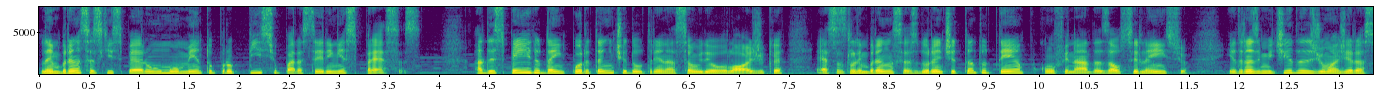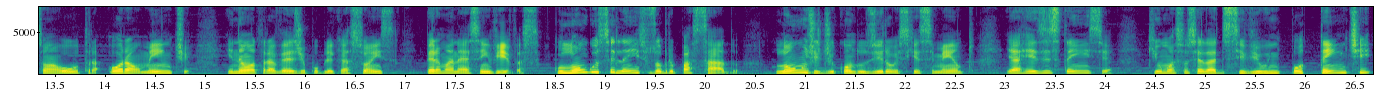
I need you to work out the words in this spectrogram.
lembranças que esperam um momento propício para serem expressas. A despeito da importante doutrinação ideológica, essas lembranças, durante tanto tempo confinadas ao silêncio e transmitidas de uma geração a outra oralmente e não através de publicações, permanecem vivas. O longo silêncio sobre o passado, longe de conduzir ao esquecimento, é a resistência que uma sociedade civil impotente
